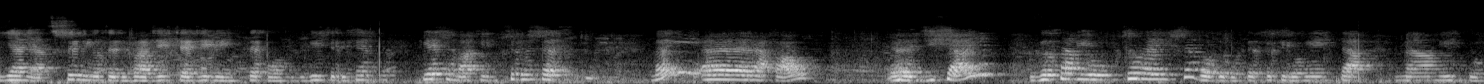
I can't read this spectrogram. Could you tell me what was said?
Jania 3 minuty 29 sekund 200 tysięcznych, pierwszy Marcin Przybyszewski. No i e, Rafał e, dzisiaj zostawił wczorajszego zdobywcę trzeciego miejsca na miejscu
